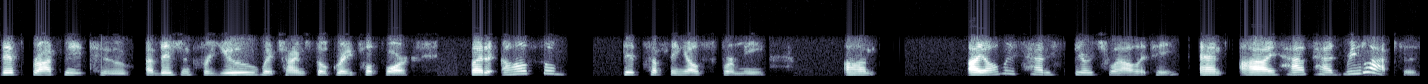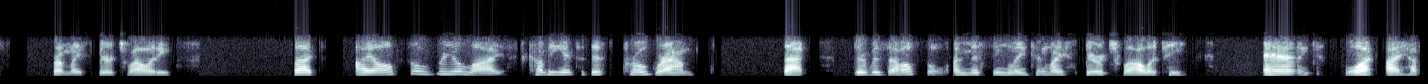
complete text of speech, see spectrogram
this brought me to a vision for you, which I'm so grateful for. But it also did something else for me. Um, I always had a spirituality, and I have had relapses from my spirituality. But I also realized coming into this program that there was also a missing link in my spirituality. And what I have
